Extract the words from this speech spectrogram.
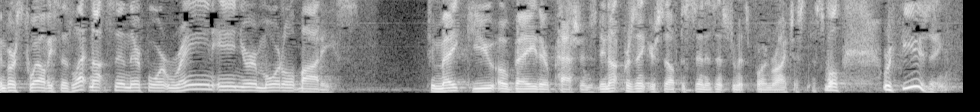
In verse 12, he says, Let not sin therefore reign in your mortal bodies to make you obey their passions. Do not present yourself to sin as instruments for unrighteousness. Well, refusing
